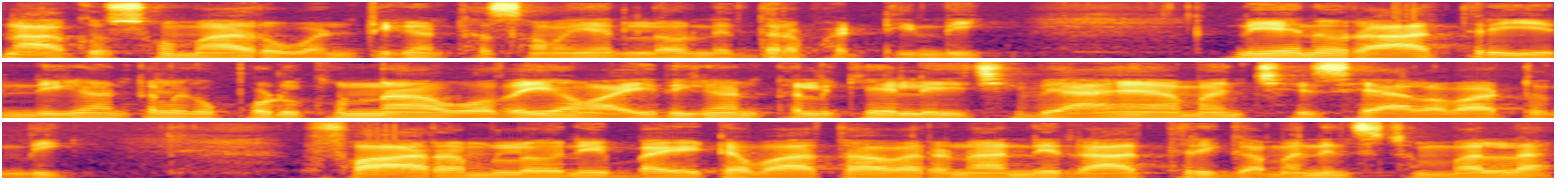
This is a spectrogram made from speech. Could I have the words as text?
నాకు సుమారు ఒంటి గంట సమయంలో నిద్ర పట్టింది. నేను రాత్రి ఎన్ని గంటలకు పడుకున్నా ఉదయం ఐదు గంటలకే లేచి వ్యాయామం చేసే అలవాటుంది. ఫారంలోని బయట వాతావరణాన్ని రాత్రి గమనించడం వల్ల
